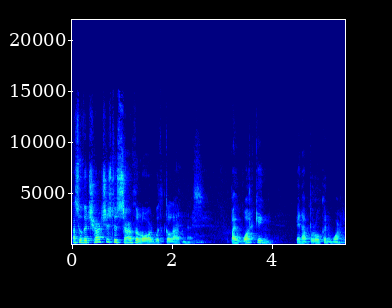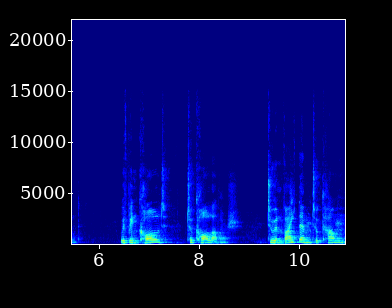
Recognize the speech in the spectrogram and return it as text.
And so the church is to serve the Lord with gladness by working in a broken world. We've been called to call others, to invite them to come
